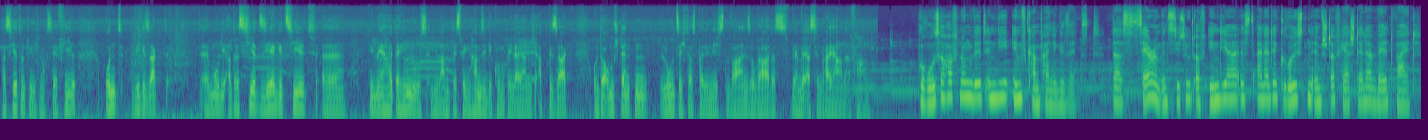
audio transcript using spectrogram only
passiert natürlich noch sehr viel. Und wie gesagt, Modi adressiert sehr gezielt die Mehrheit der Hindus im Land. Deswegen haben sie die Kumbh ja nicht abgesagt. Unter Umständen lohnt sich das bei den nächsten Wahlen sogar. Das werden wir erst in drei Jahren erfahren. Große Hoffnung wird in die Impfkampagne gesetzt. Das Serum Institute of India ist einer der größten Impfstoffhersteller weltweit.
